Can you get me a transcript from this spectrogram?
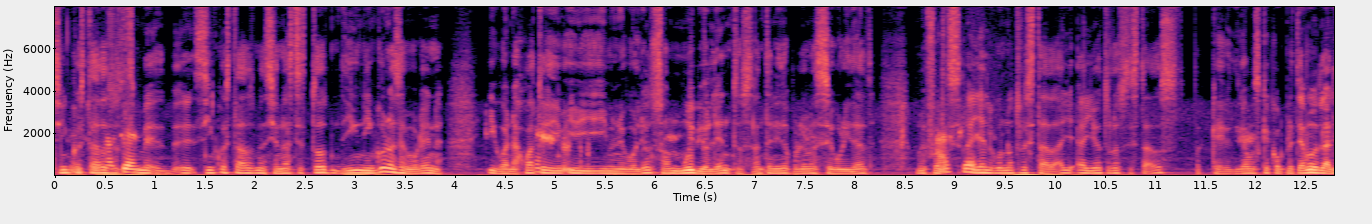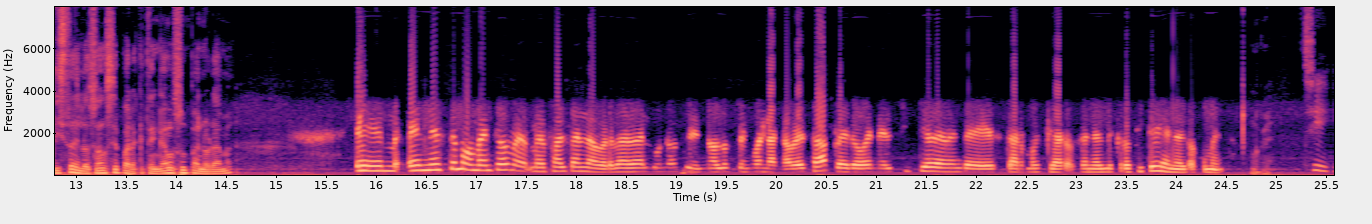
Cinco estados, eh, cinco estados mencionaste, todo, ninguno es de Morena. Y Guanajuato y, Nuevo León son muy violentos, han tenido problemas de seguridad muy fuertes. ¿Hay algún otro estado, hay, hay otros estados que digamos que completemos la lista de los 11 para que tengamos un panorama? Em, en este momento me, faltan, la verdad, algunos que no los tengo en la cabeza, pero en el sitio deben de estar muy claros, en el micrositio y en el documento. Sí.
